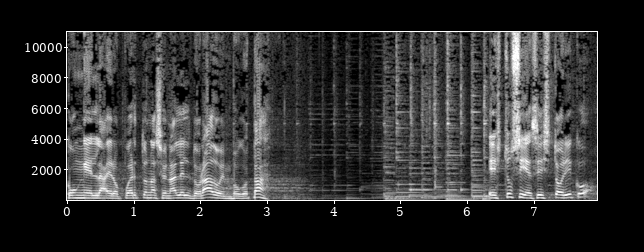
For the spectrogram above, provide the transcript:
con el aeropuerto nacional El Dorado en Bogotá. Esto sí es histórico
